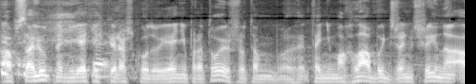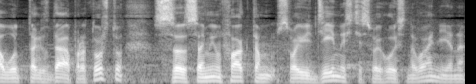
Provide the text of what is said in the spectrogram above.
Абсалютна ніякіх перашкодаў. Я не пра тое что там гэта не могла быць жанчына Яна, а вот так да про то что с самим фактом сваёй дзейнасці свайго існавання яна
